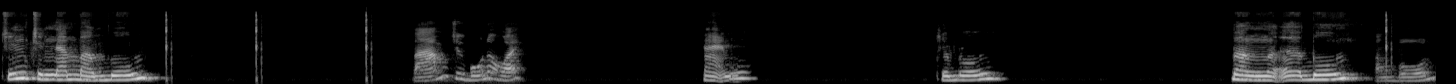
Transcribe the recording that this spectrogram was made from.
9 trừ 5 bằng 4 8 trừ 4 là mấy? 8 trừ 4 bằng uh, 4 Bằng 4.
